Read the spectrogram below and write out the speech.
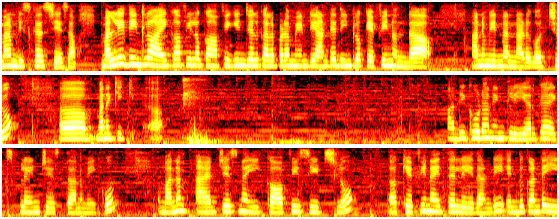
మనం డిస్కస్ చేసాం మళ్ళీ దీంట్లో ఐ కాఫీలో కాఫీ గింజలు కలపడం ఏంటి? అంటే దీంట్లో కెఫిన్ ఉందా అని మీరు నన్ను అడగొచ్చు. మనకి అది కూడా నేను క్లియర్గా ఎక్స్ప్లెయిన్ చేస్తాను మీకు. మనం యాడ్ చేసిన ఈ కాఫీ సీడ్స్లో కెఫిన్ అయితే లేదండి. ఎందుకంటే ఈ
